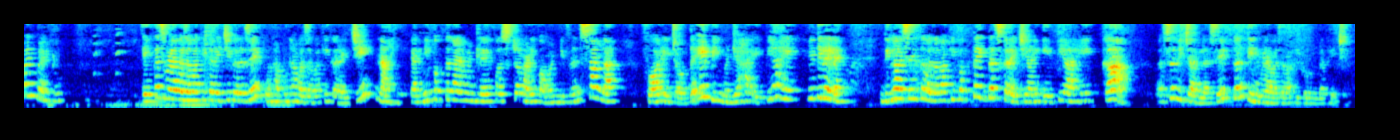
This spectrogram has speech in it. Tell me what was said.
one by two एकच वेळा वजाबाकी करायची गरज आहे पुन्हा पुन्हा वजाबाकी करायची नाही. त्यांनी फक्त काय म्हटलंय? फर्स्ट टर्म आणि कॉमन डिफरन्स सांगा. For each of the AP म्हणजे हा एपी आहे हे दिलेलं आहे. दिलं असेल तर वजाबाकी फक्त एकदाच करायची आणि येते आहे का? असं विचारलं असेल तर तीन वेळा वजाबाकी करून बघायची.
